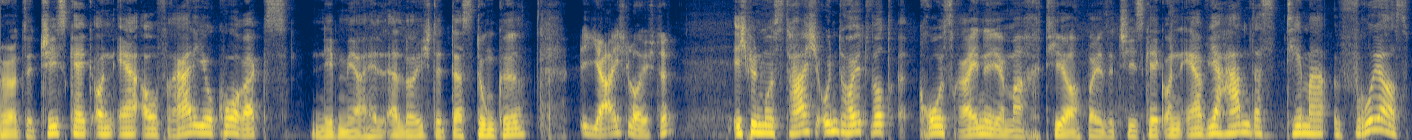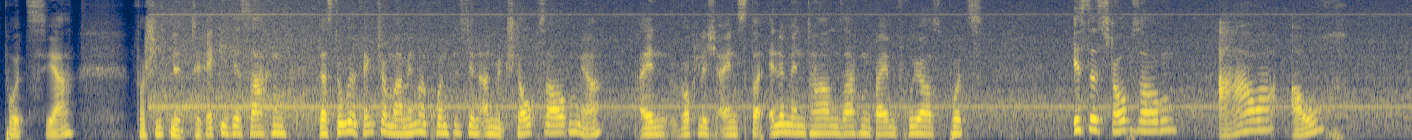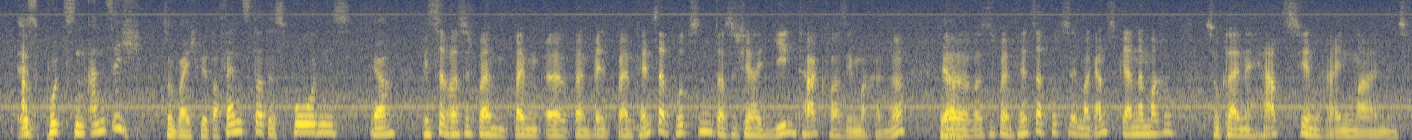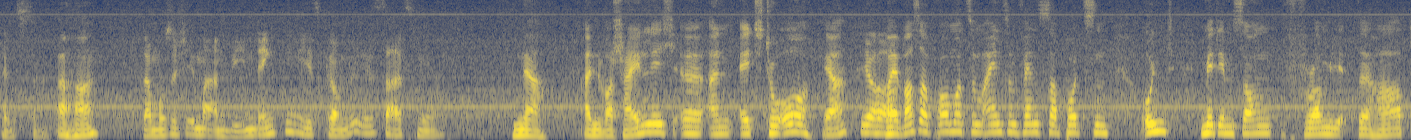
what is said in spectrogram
The Cheesecake on Air auf Radio Korax. Neben mir hell erleuchtet das Dunkel. Ja, ich leuchte. Ich bin Mustache und heute wird groß reine gemacht hier bei The Cheesecake on Air. Wir haben das Thema Frühjahrsputz, ja. Verschiedene dreckige Sachen. Das Dunkel fängt schon mal im Hintergrund ein bisschen an mit Staubsaugen, ja. Ein, wirklich eins der elementaren Sachen beim Frühjahrsputz ist das Staubsaugen, aber auch das Putzen an sich. Zum Beispiel der Fenster, des Bodens, ja. Wisst ihr, was ich beim, beim, äh, beim, beim Fensterputzen, das ich ja jeden Tag quasi mache, ne? Ja. Äh, was ich beim Fensterputzen immer ganz gerne mache, so kleine Herzchen reinmalen ins Fenster. Aha. Da muss ich immer an wen denken? Jetzt komm, jetzt sag's mir. Na, an wahrscheinlich äh, an H2O, ja? Ja. Weil Wasser brauchen wir zum einen zum Fenster putzen und mit dem Song From the Heart,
